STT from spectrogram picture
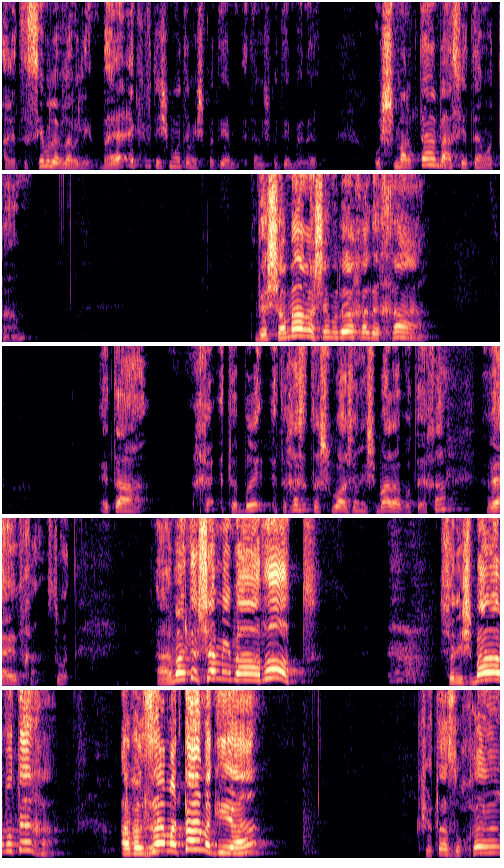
הרי תשימו לב למילים, והיה עקב תשמעו את המשפטים, את המשפטים האלה, ושמרתם ועשיתם אותם, ושמר השם אלוהיך לך את, ה, את, הבריא, את החסד השבועה שנשבע לאבותיך, ואהבך. זאת אומרת, אהבת השם היא באהבות, שנשבע לאבותיך. אבל זה מתי מגיע? כשאתה זוכר,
